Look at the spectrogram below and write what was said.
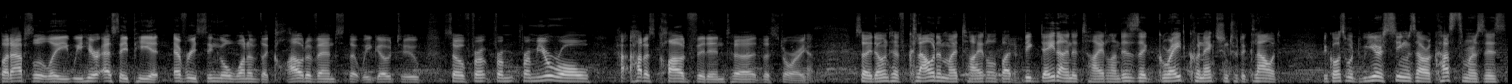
but absolutely, we hear SAP at every single one of the cloud events that we go to. So from, from, from your role, how does cloud fit into the story? Yeah. So I don't have cloud in my title, but yeah. big data in the title, and this is a great connection to the cloud. Because what we are seeing with our customers is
